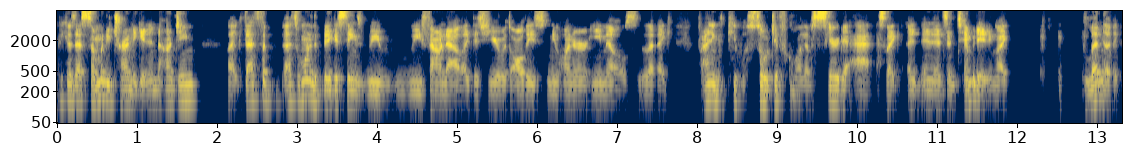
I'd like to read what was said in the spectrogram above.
because as somebody trying to get into hunting, like that's the that's one of the biggest things we we found out like this year with all these new hunter emails. Like finding people is so difficult. Like I'm scared to ask. Like and, it's intimidating. Like let me like,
